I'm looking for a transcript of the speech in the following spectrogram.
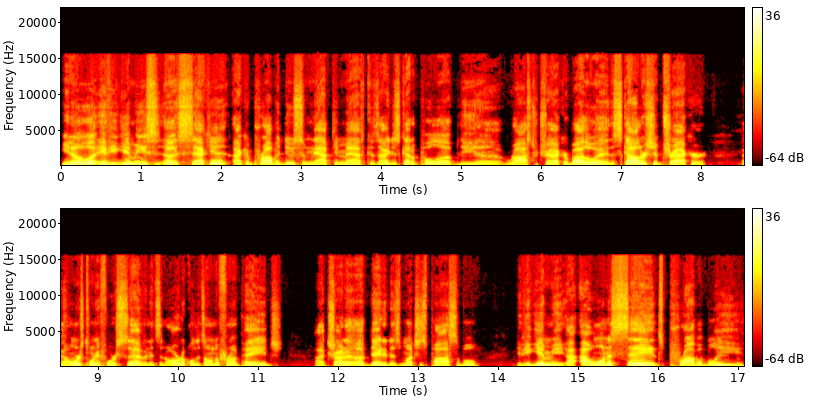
You know what? If you give me a second, I could probably do some napkin math because I just got to pull up the uh, roster tracker. By the way, the scholarship tracker at Horns 24 7, it's an article that's on the front page. I try to update it as much as possible. If you give me, I, I want to say it's probably,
